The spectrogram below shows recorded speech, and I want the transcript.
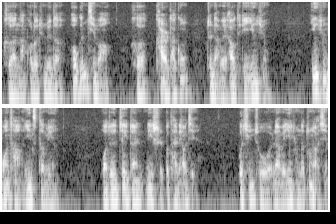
和拿破仑军队的欧根亲王和卡尔大公这两位奥地利英雄。英雄广场因此得名。我对这一段历史不太了解，不清楚两位英雄的重要性。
